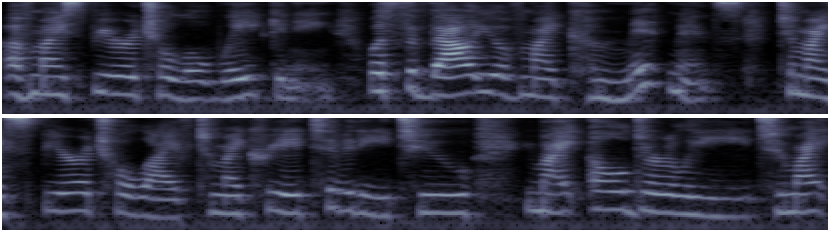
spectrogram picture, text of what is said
of my spiritual awakening? What's the value of my commitments to my spiritual life, to my creativity, to my elderly, to my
